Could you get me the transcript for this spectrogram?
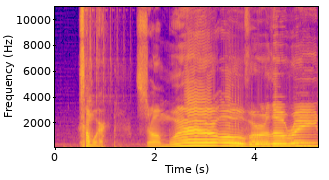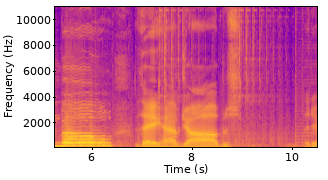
somewhere. Somewhere over the rainbow, they have jobs. They do.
